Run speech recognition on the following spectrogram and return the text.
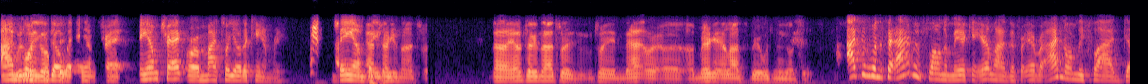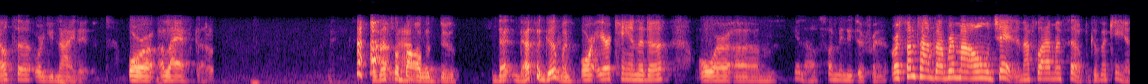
I'm Which going to go pick? with Amtrak, Amtrak or my Toyota Camry. Bam, baby. Amtrak is not a choice. No, Amtrak is not a choice between that or uh, American Airlines Spirit. Which one you going to take? I just want to say I haven't flown American Airlines in forever. I normally fly Delta or United or Alaska. That's what ballers do. That that's a good one. Or Air Canada, or um, you know, so many different. Or sometimes I rent my own jet and I fly myself because I can.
